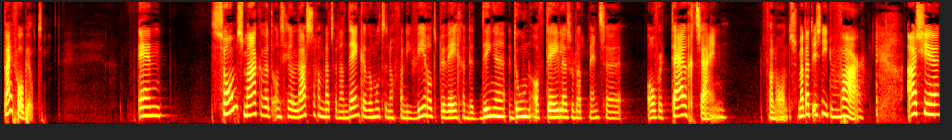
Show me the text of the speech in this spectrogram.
Bijvoorbeeld. En soms maken we het ons heel lastig omdat we dan denken we moeten nog van die wereldbewegende dingen doen of delen zodat mensen overtuigd zijn van ons. Maar dat is niet waar. Als je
